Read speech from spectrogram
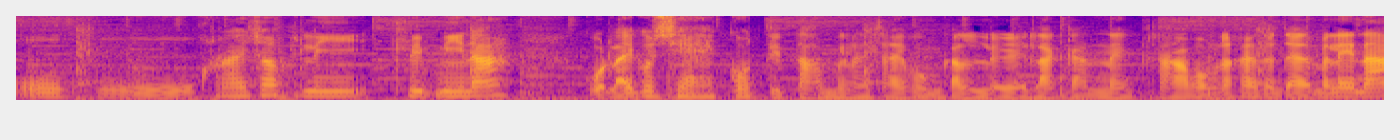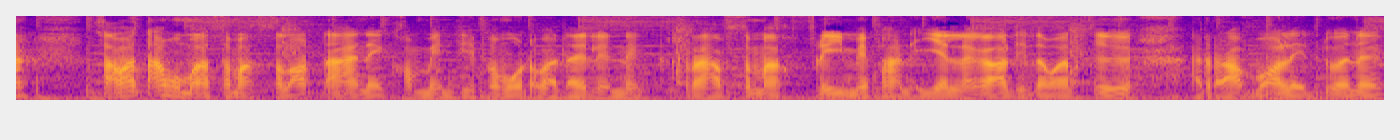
โอ้โห ใครชอบคลิปคลิปนี้นะ กดไลค์ กดแชร์ กดติดตามเป็นกำลังใจให้ผมกันเลยละกันนะครับ ผม ถ้าใครสนใจมาเล่นนะ สามารถตามผมมาสมัครสล็อตได้ในคอมเมนต์ที่โปรโมทเอาไว้ได้เลยนะครับ สมัครฟรีไม่ผ่านเอเย่นต์แล้วก็ที่สำคัญคือรับวอลเล็ตด้วยนะ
